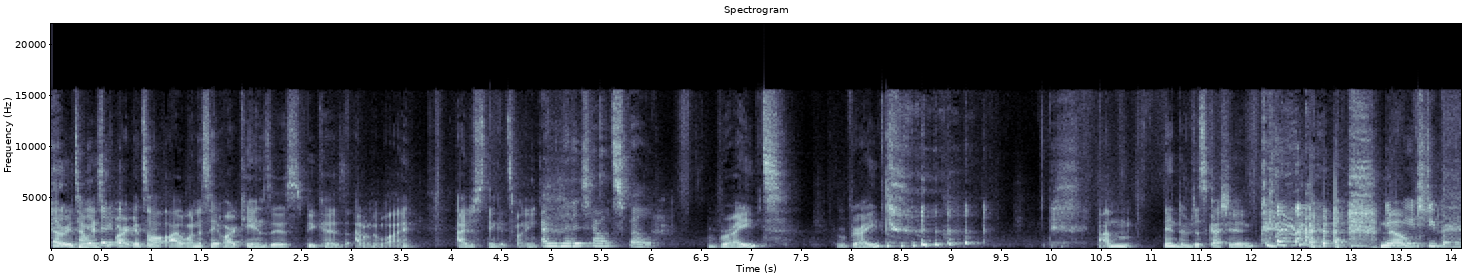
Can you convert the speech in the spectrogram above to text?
Every time I see Arkansas, I want to say Arkansas because I don't know why. I just think it's funny. I mean, that is how it's spelled. Right? Right? I'm um, end of discussion. no, ADHD brain.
